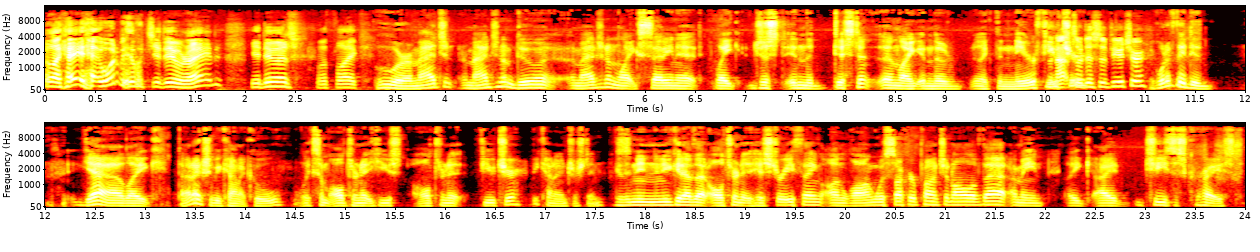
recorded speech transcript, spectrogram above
we're like, hey, that would be what you do, right? You do it with like, Ooh, or imagine imagine them doing imagine them like setting it like just in the distant and like in the like the near the future. not so distant future. Like, what if they did? Yeah, like that'd actually be kind of cool. Like some alternate alternate future, be kind of interesting. Because then then you could have that alternate history thing along with Sucker Punch and all of that. I mean, like I Jesus Christ.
